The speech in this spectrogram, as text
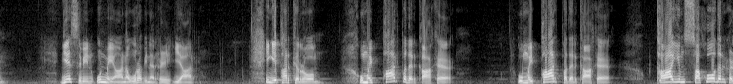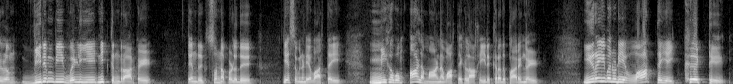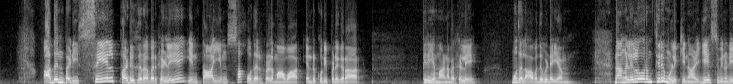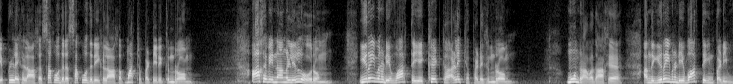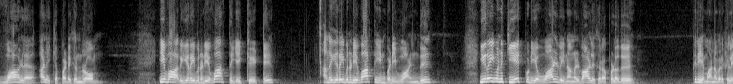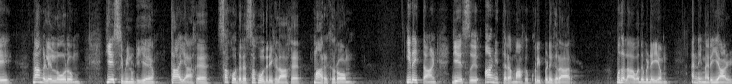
இயேசுவின் உண்மையான உறவினர்கள் யார்? இங்கே பார்க்கிறோம் உம்மை பார்ப்பதற்காக உம்மை பார்ப்பதற்காக தாயும் சகோதரர்களும் விரும்பி வெளியே நிற்கின்றார்கள் என்று சொன்ன பொழுது இயேசுவினுடைய வார்த்தை மிகவும் ஆழமான வார்த்தைகளாக இருக்கிறது பாருங்கள். இறைவனுடைய வார்த்தையை கேட்டு அதன்படி செயல்படுகிறவர்களே என் தாயும் சகோதரர்களுமாவார் என்று குறிப்பிடுகிறார். பிரியமானவர்களே முதலாவது விடயம் நாங்கள் எல்லோரும் திருமுழுக்கினால் இயேசுவினுடைய பிள்ளைகளாக சகோதர சகோதரிகளாக மாற்றப்பட்டிருக்கின்றோம். ஆகவே நாங்கள் எல்லோரும் இறைவனுடைய வார்த்தையை கேட்க அழைக்கப்படுகின்றோம். மூன்றாவதாக அந்த இறைவனுடைய வார்த்தையின்படி வாழ அழைக்கப்படுகின்றோம். இவ்வாறு இறைவனுடைய வார்த்தையை கேட்டு அந்த இறைவனுடைய வார்த்தையின்படி வாழ்ந்து இறைவனுக்கு ஏற்புடைய வாழ்வை நாங்கள் வாழுகிற பொழுது பிரியமானவர்களே நாங்கள் எல்லோரும் இயேசுவினுடைய தாயாக சகோதர சகோதரிகளாக மாறுகிறோம். இதைத்தான் இயேசு ஆணித்தரமாக குறிப்பிடுகிறார். முதலாவது விடயம் அன்னை மரியாள்.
